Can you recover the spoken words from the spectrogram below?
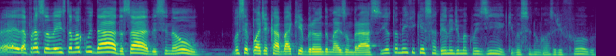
É, da próxima vez toma cuidado, sabe? Senão você pode acabar quebrando mais um braço. E eu também fiquei sabendo de uma coisinha que você não gosta de fogo.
